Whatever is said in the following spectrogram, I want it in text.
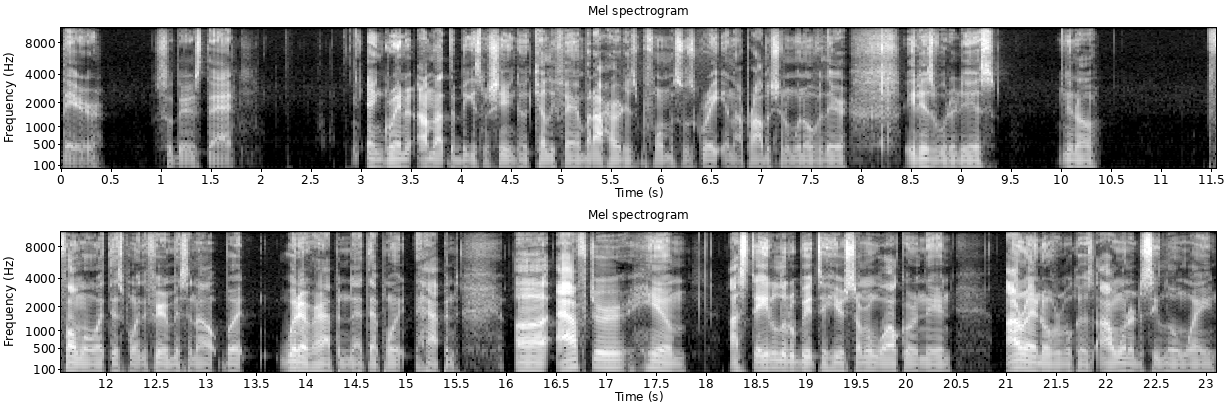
there. So there's that. And granted, I'm not the biggest Machine Gun Kelly fan, but I heard his performance was great, and I probably should have went over there. It is what it is, you know. FOMO at this point, the fear of missing out. But whatever happened at that point happened. Uh, after him, I stayed a little bit to hear Summer Walker, and then I ran over because I wanted to see Lil Wayne,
